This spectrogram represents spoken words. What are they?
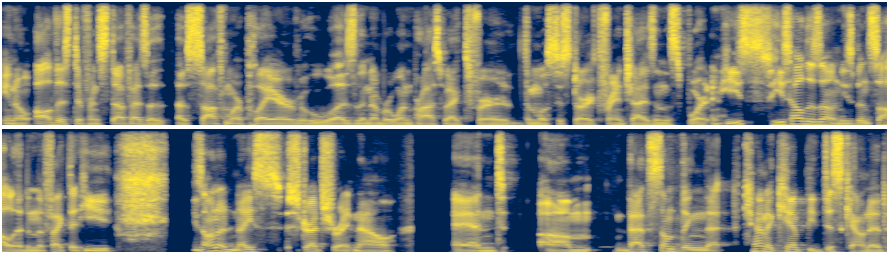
you know, all this different stuff as a, a sophomore player who was the number one prospect for the most historic franchise in the sport. And he's he's held his own. He's been solid. And the fact that he he's on a nice stretch right now. And um that's something that kind of can't be discounted.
